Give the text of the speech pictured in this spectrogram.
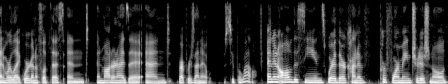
and we're like we're going to flip this and and modernize it and represent it super well. And in all of the scenes where they're kind of performing traditional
